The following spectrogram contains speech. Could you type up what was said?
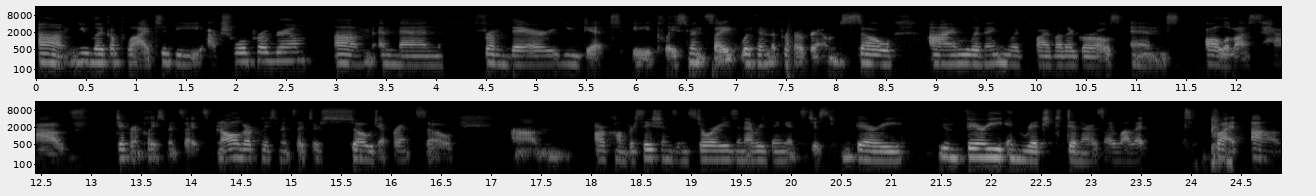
um, you like apply to the actual program um, and then from there, you get a placement site within the program. So I'm living with five other girls, and all of us have different placement sites, and all of our placement sites are so different. So um, our conversations and stories and everything, it's just very, very enriched dinners. I love it. But um,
